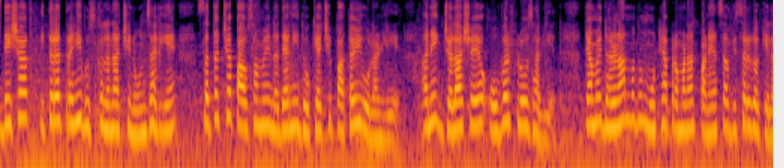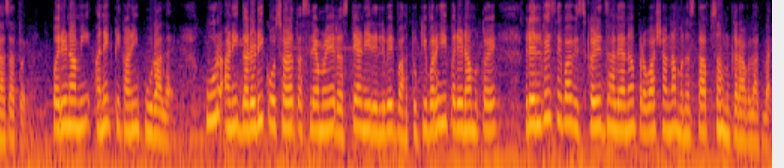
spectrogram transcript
देशात इतरत्रही भूस्खलनाची नोंद झाली आहे. सततच्या पावसामुळे नद्यांनी धोक्याची पातळी ओलांडली आहे. अनेक जलाशयं ओव्हरफ्लो झाली आहेत. त्यामुळे धरणांमधून मोठ्या प्रमाणात पाण्याचा विसर्ग केला जातोय. परिणामी अनेक ठिकाणी पूर आलाय. पूर आणि दरडी कोसळत असल्यामुळे रस्ते आणि रेल्वे वाहतुकीवरही परिणाम होतोय. रेल्वे सेवा विस्कळीत झाल्यानं प्रवाशांना मनस्ताप सहन करावा लागलाय.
